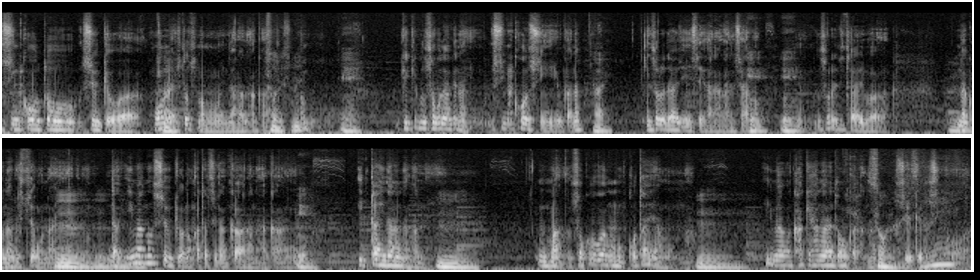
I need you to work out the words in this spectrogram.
信仰と宗教は本来一つのものにならなあかん、はい、そうですね。ええ。結局そこだけなんよ信仰心いうかな、はい、それを大事にしていかなあかんしあの、ええそれ自体はなくなる必要もないんやけど、うん、だから今の宗教の形が変わらなあかん、え一体にならなあかんねん、うん、まあそこがもう答えやもんな、うん、今はかけ離れとうからな、ね、宗教と信仰は。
